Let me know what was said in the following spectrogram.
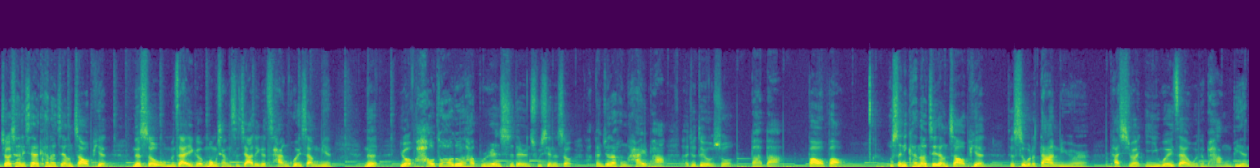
就好像你现在看到这张照片，那时候我们在一个梦想之家的一个餐会上面。那有好多好多他不认识的人出现的时候，他感觉到很害怕，他就对我说：“爸爸，抱抱。”或是你看到这张照片，这是我的大女儿，她喜欢依偎在我的旁边。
